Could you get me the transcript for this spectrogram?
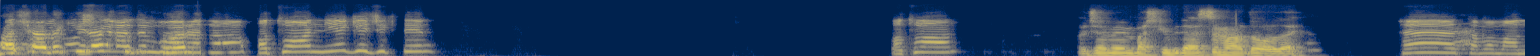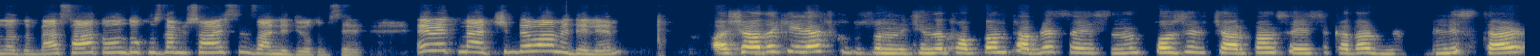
Aşağıdaki hoş ilaç geldin bu arada. Batuhan niye geciktin? Batuhan. Hocam benim başka bir dersim vardı orada. He tamam anladım. Ben saat 19'da müsaitsin zannediyordum seni. Evet Mert'ciğim devam edelim. Aşağıdaki ilaç kutusunun içinde toplam tablet sayısının pozitif çarpan sayısı kadar blister,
